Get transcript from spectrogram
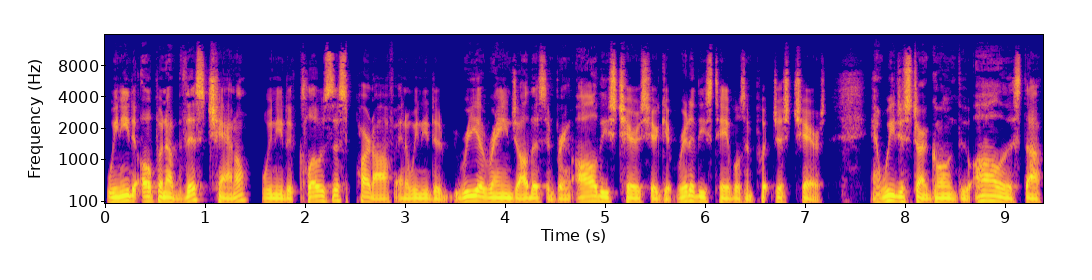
we need to open up this channel. We need to close this part off, and we need to rearrange all this and bring all these chairs here. Get rid of these tables and put just chairs. And we just start going through all of this stuff,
